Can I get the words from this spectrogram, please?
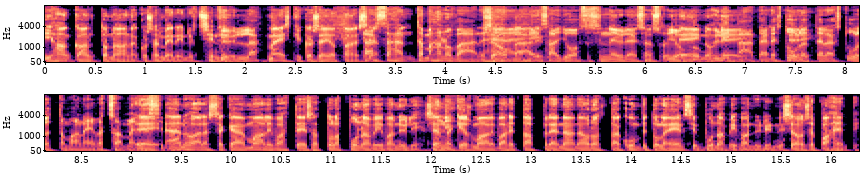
Ihan kantonaana, kun se meni nyt sinne. Kyllä. Mäiskikö se jotain siellä? Tässähän, tämähän on väärin. Se on He- He väärin. ei saa juosta sinne yleisön joukkoon. Ei, no Ylipäätään ei. edes, tuulet, edes tuulettamaan eivät saa mennä Ei, sinne. NHLssäkään maalivahti ei saa tulla punaviivan yli. Sen Niin. takia, jos maalivahdit tappelee, ne aina odottaa, kumpi tulee ensin punaviivan yli, niin se on se pahempi.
